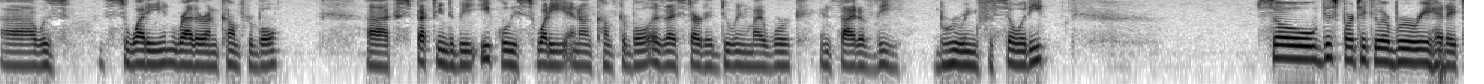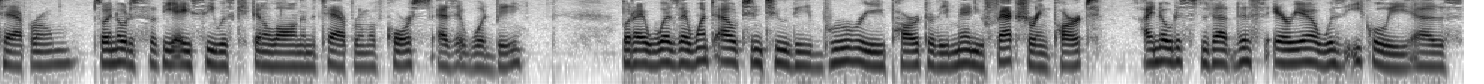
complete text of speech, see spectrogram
uh, I was sweaty and rather uncomfortable, uh, expecting to be equally sweaty and uncomfortable as I started doing my work inside of the brewing facility. So this particular brewery had a tap room, so I noticed that the AC was kicking along in the tap room, of course, as it would be. But I was I went out into the brewery part or the manufacturing part, I noticed that this area was equally as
